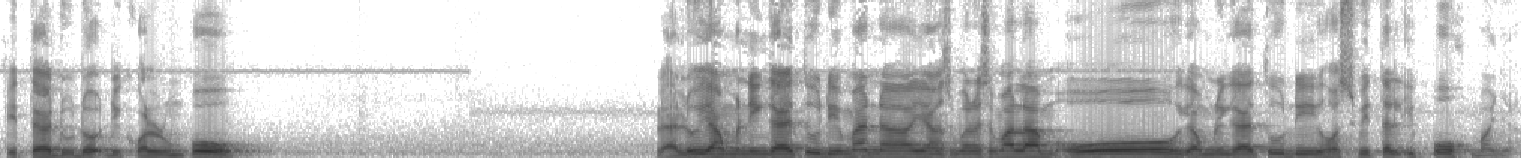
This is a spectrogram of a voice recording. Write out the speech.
kita duduk di Kuala Lumpur. Lalu yang meninggal itu di mana? Yang semalam semalam, oh yang meninggal itu di Hospital Ipoh banyak.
